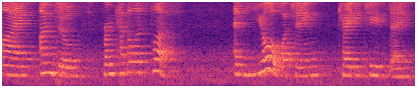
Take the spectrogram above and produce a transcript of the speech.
Hi, I'm Jewlz from Catalyst Plus, and you're watching Tradie Tuesday,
